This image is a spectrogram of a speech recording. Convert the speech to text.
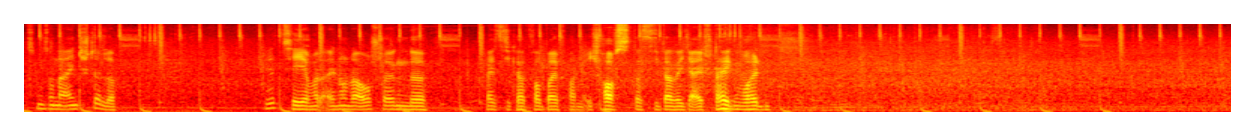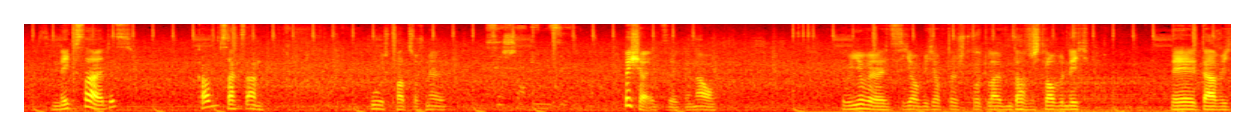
Das muss an der einen Stelle. Jetzt hier jemand ein- oder aussteigende weiß ich gerade vorbeifahren. Ich hoffe, dass sie da nicht einsteigen wollten. Nächster halt ist. Komm, sag's an. Uh, es fahrt so schnell. Fischerinsel. Fischerinsel, genau. Ich bin mir wieder nicht sicher, ob ich auf der Spur bleiben darf. Ich glaube nicht. Nee, darf ich.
